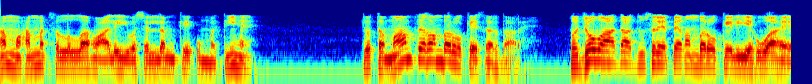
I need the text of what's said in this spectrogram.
ہم محمد صلی اللہ علیہ وسلم کے امتی ہیں۔ جو تمام پیغمبروں کے سردار ہیں۔ تو جو وعدہ دوسرے پیغمبروں کے لیے ہوا ہے،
